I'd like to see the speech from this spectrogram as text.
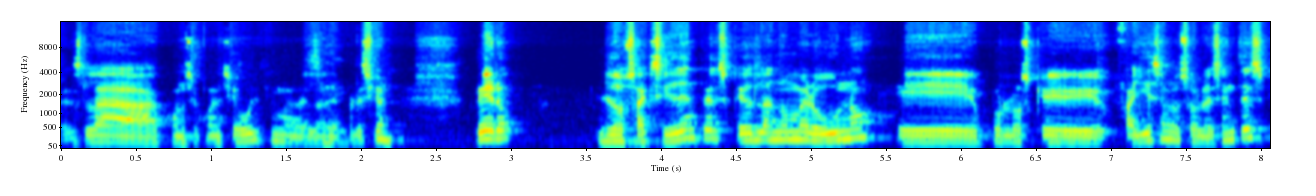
es la consecuencia última de la depresión. Pero los accidentes, que es la número uno, eh, por los que fallecen los adolescentes,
